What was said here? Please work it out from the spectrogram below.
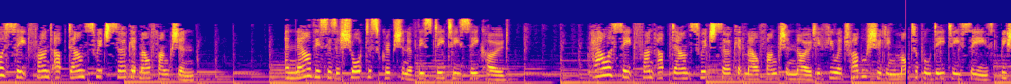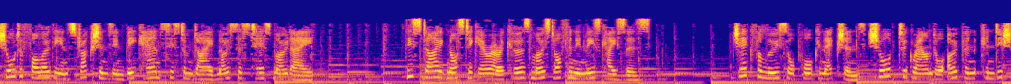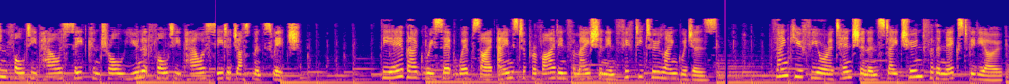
Power seat front up-down switch circuit malfunction. And now this is a short description of this DTC code. Power seat front up-down switch circuit malfunction Note if you are troubleshooting multiple DTCs, be sure to follow the instructions in BCAN System Diagnosis Test Mode A. This diagnostic error occurs most often in these cases. Check for loose or poor connections, short to ground or open, condition faulty power seat control unit faulty power seat adjustment switch. The Airbag Reset website aims to provide information in 52 languages. Thank you for your attention and stay tuned for the next video.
